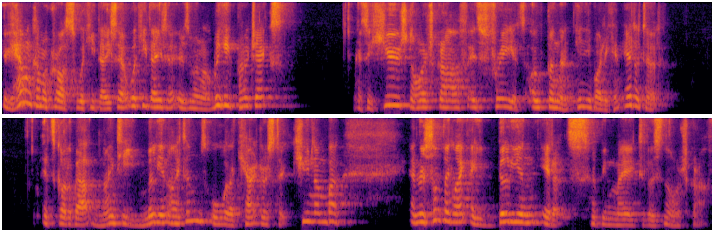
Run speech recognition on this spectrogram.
If you haven't come across Wikidata, Wikidata is one of the wiki projects. It's a huge knowledge graph. It's free, it's open, and anybody can edit it. It's got about 90 million items, all with a characteristic Q number. And there's something like a billion edits have been made to this knowledge graph.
